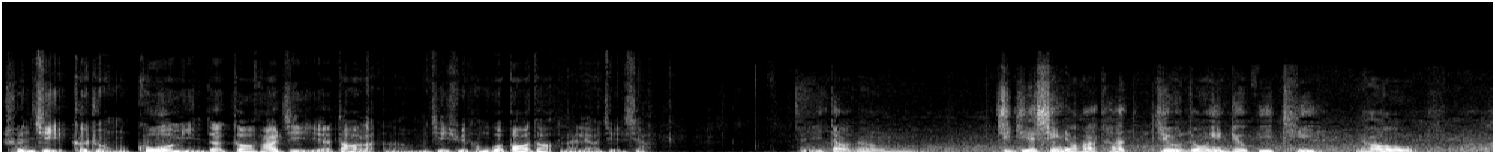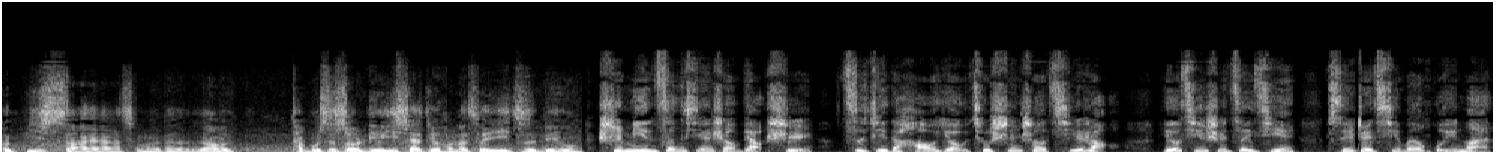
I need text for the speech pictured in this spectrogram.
春季各种过敏的高发季也到了。那我们继续通过报道来了解一下。一到那种季节性的话，它就容易流鼻涕，然后会鼻塞啊什么的。然后他不是说流一下就好了，是一直流。市民曾先生表示，自己的好友就深受其扰，尤其是最近随着气温回暖，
